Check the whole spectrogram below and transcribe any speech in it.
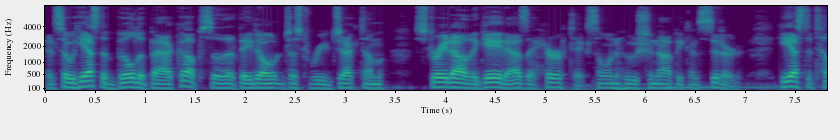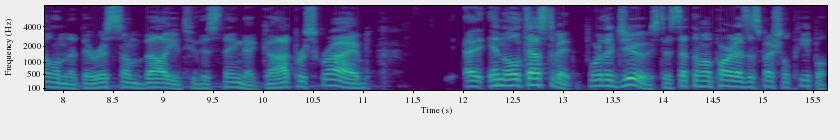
And so he has to build it back up so that they don't just reject him straight out of the gate as a heretic, someone who should not be considered. He has to tell them that there is some value to this thing that God prescribed Uh, in the Old Testament for the Jews to set them apart as a special people.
